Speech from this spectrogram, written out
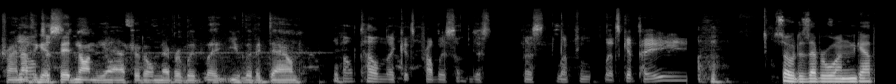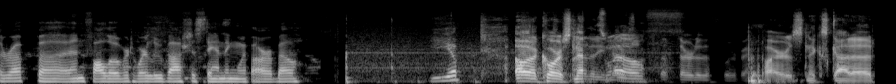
Try not I'll to get just- bitten on the ass, or they'll never li- let you live it down. I'll tell Nick it's probably something just best left. Let's get paid. So does everyone gather up uh, and fall over to where Luvash is standing with Arabelle? Yep. Oh, and of course, now that As he well. knows a third of the floor vampires, Nick's gotta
